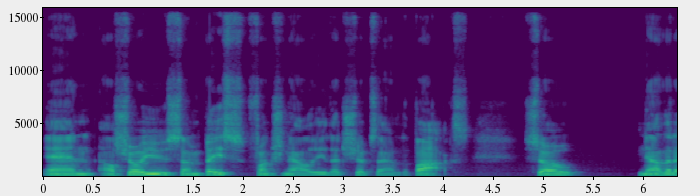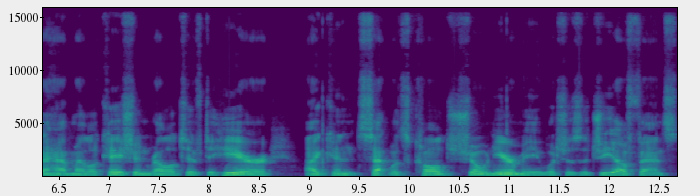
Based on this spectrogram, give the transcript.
and I'll show you some base functionality that ships out of the box. So now that I have my location relative to here, I can set what's called show near me, which is a geofence,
